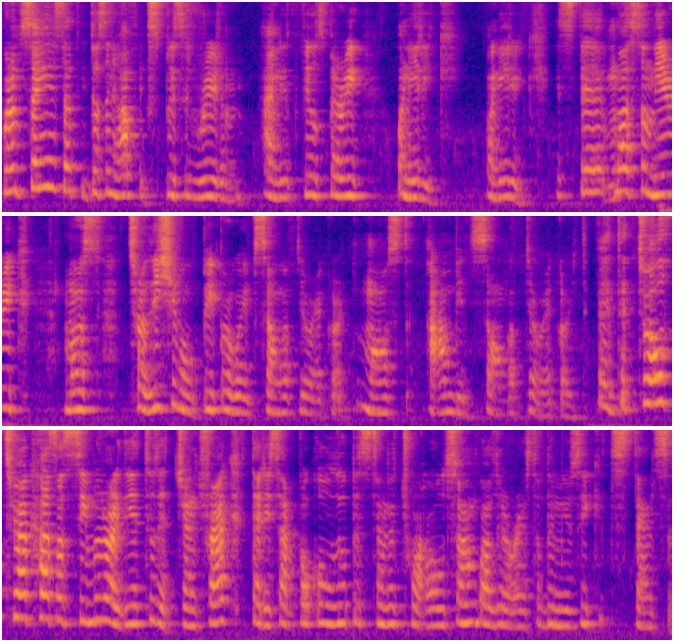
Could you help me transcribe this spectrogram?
What I'm saying is that it doesn't have explicit rhythm and it feels very oniric. Oniric. It's the most oniric, most traditional vaporwave song of the record, most ambient song of the record. The 12th track has a similar idea to the 10th track, that is a vocal loop extended to a whole song while the rest of the music extends,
